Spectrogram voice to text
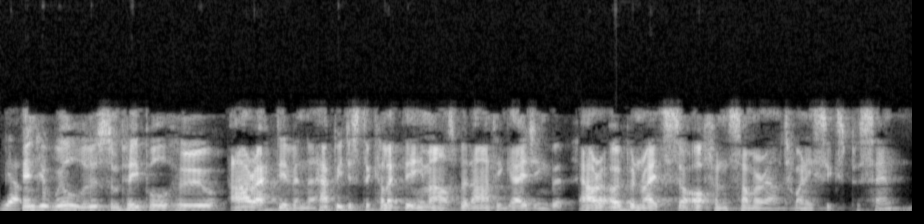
Yep. And you will lose some people who are active and are happy just to collect the emails but aren't engaging. But our open rates are often somewhere around 26%.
